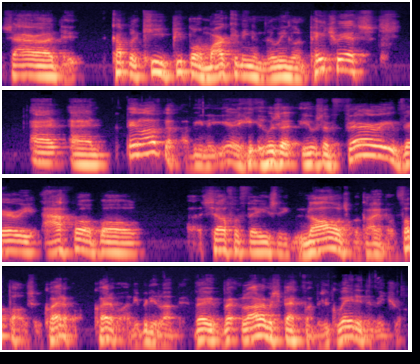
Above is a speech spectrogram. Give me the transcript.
Sarah, a couple of key people in marketing in the New England Patriots, and and they loved him. I mean, he, he was a he was a very very affable, self-effacing, knowledgeable guy about football. It was incredible, incredible, and he really loved it. Very, very a lot of respect for him. He's a great individual,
